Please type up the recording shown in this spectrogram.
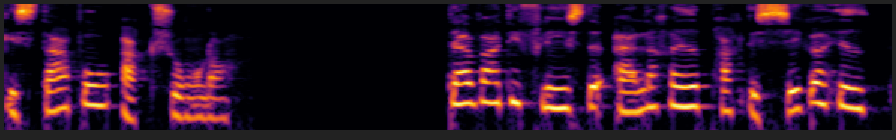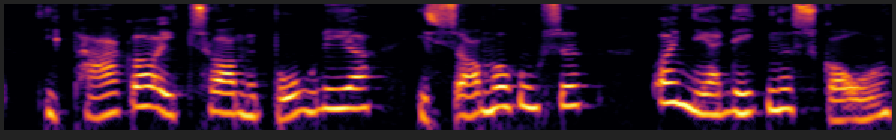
Gestapo-aktioner. Der var de fleste allerede bragt sikkerhed i parker i tomme boliger, i sommerhuse og i nærliggende skove.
